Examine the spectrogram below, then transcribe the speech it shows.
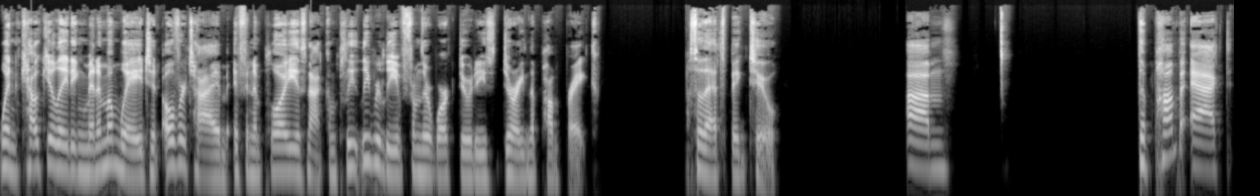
when calculating minimum wage and overtime if an employee is not completely relieved from their work duties during the pump break. So that's big too. Um, the Pump Act,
